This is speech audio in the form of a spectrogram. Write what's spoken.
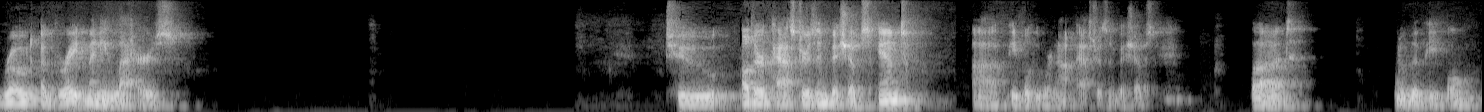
wrote a great many letters to other pastors and bishops and uh, people who were not pastors and bishops. But one of the people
